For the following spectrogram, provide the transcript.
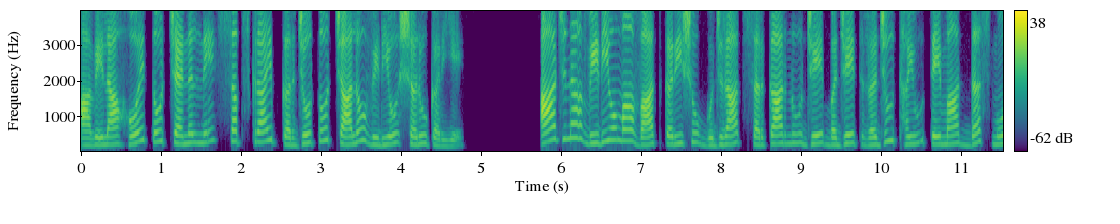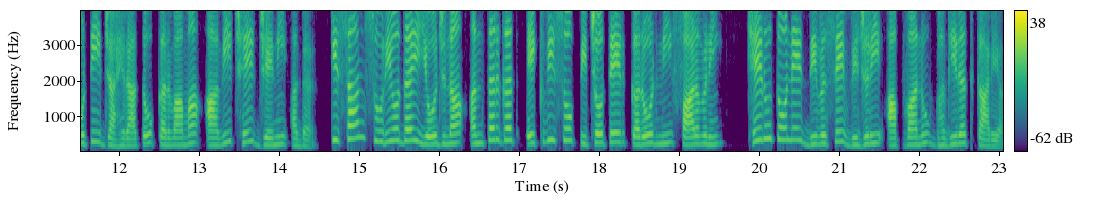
આવેલા હોય તો ચેનલને સબસ્ક્રાઇબ કરજો, તો ચાલો વીડિયો શરૂ કરીએ. આજના વિડીયોમાં વાત કરીશું ગુજરાત સરકારનું જે બજેટ રજૂ થયું તેમાં દસ મોટી જાહેરાતો કરવામાં આવી છે જેની અદર. કિસાન સૂર્યોદય યોજના અંતર્ગત એકવીસો પિચોતેર કરોડની ફાળવણી ખેડૂતોને દિવસે વીજળી આપવાનું ભગીરથ કાર્ય.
